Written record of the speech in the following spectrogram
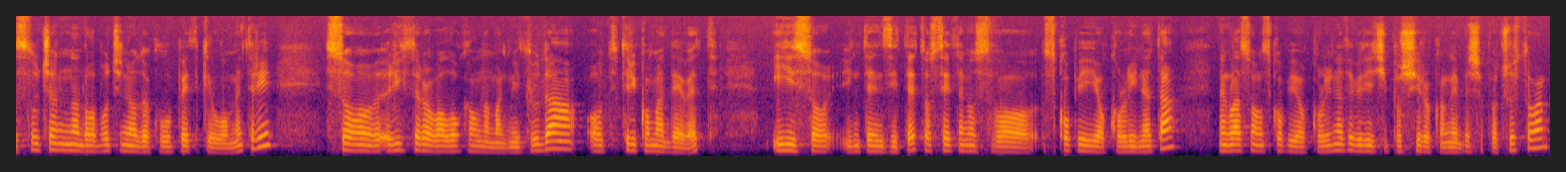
случаен на длабочина од околу 5 километри, со Рихтерова локална магнитуда од 3,9 и со интензитет осетеност во Скопје и околината нагласувам Скопје и околината, бидејќи пошироко не беше почувствуван,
